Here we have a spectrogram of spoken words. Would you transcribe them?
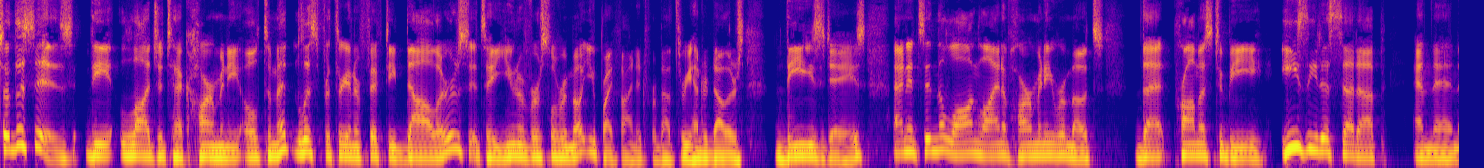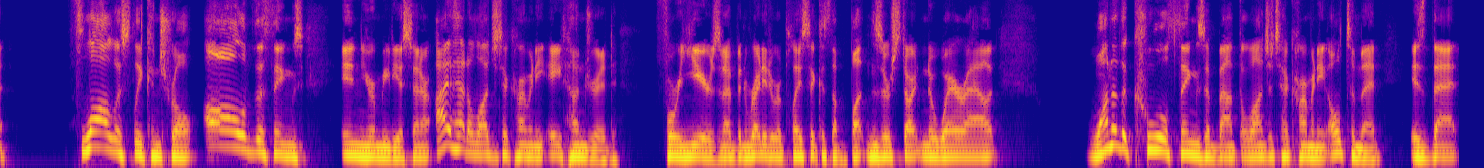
So this is the Logitech Harmony Ultimate, list for $350. It's a universal remote. You probably find it for about $300 these days. And it's in the long line of Harmony remotes that promise to be easy to set up and then flawlessly control all of the things in your media center. I've had a Logitech Harmony 800 for years and I've been ready to replace it because the buttons are starting to wear out. One of the cool things about the Logitech Harmony Ultimate is that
